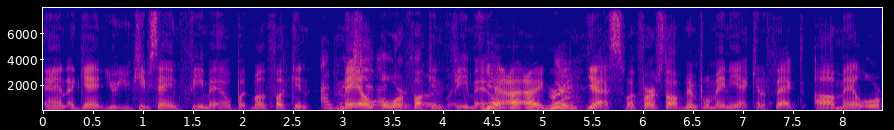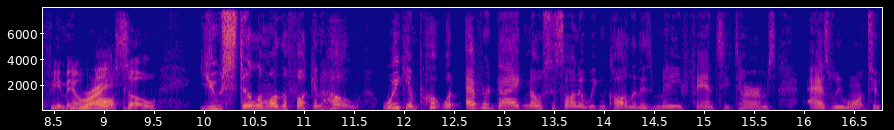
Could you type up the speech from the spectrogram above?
And again, you, you keep saying female, but motherfucking I'm pretty male sure that or goes fucking both ways. female. Yeah, I, I agree. Yes, like first off, nymphomaniac can affect uh, male or female. Right. Also, you still a motherfucking hoe. We can put whatever diagnosis on it. We can call it as many fancy terms as we want to.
